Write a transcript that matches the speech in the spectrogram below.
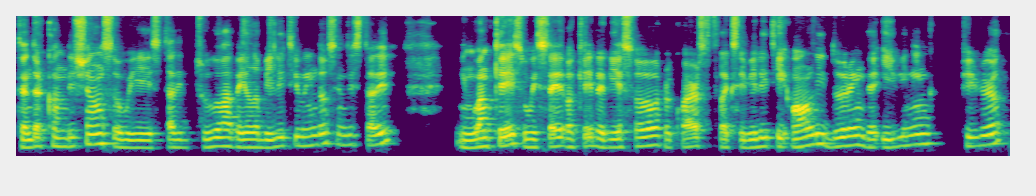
tender conditions, so we studied two availability windows in this study. In one case, we say, okay, the DSO requires flexibility only during the evening period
